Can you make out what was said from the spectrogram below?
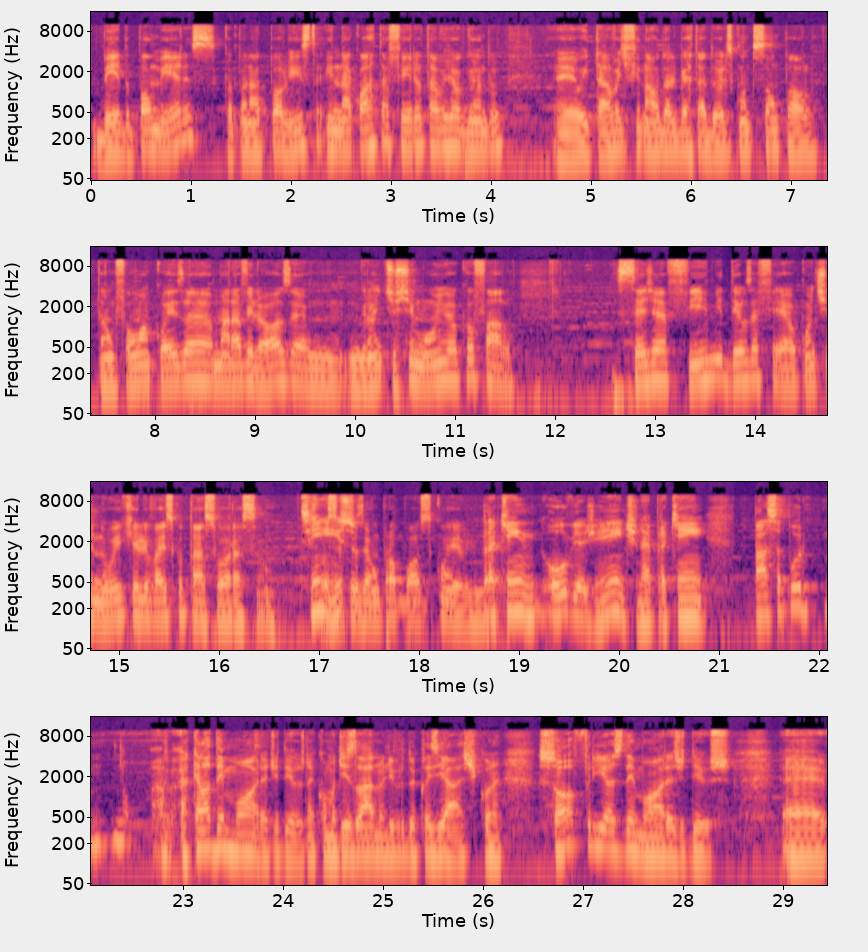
B do Palmeiras, Campeonato Paulista, e na quarta-feira eu estava jogando é, oitava de final da Libertadores contra o São Paulo. Então foi uma coisa maravilhosa, é um, um grande testemunho, é o que eu falo. Seja firme, Deus é fiel. Continue que Ele vai escutar a sua oração. Sim, se você isso, fizer um propósito com Ele. Né? Para quem ouve a gente, né? Para quem passa por aquela demora de Deus, né? Como diz lá no livro do Eclesiástico, né? Sofre as demoras de Deus. É,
